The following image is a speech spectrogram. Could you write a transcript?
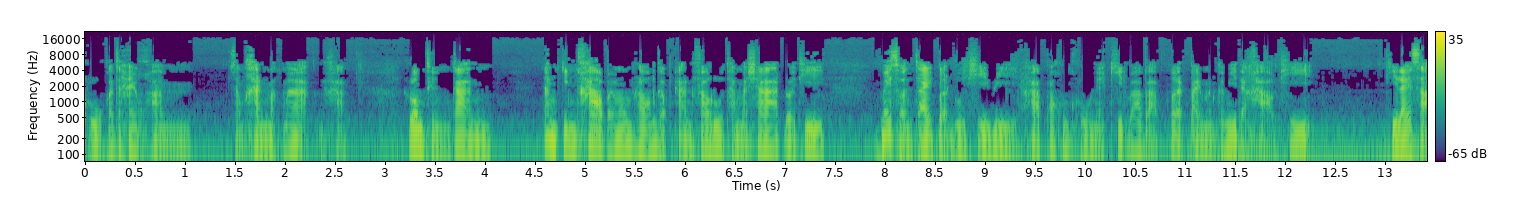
ครูก็จะให้ความสำคัญมากๆนะครับ รวมถึงการนั่งกินข้าวไปพร้อม ๆ กับการเฝ้าดูธรรมชาติ โดยที่ ไม่สนใจเปิดดูทีวีครับ เพราะคุณครูเนี่ยคิดว่าแบบเปิดไปมันก็มีแต่ข่าวที่ที่ไร้สา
